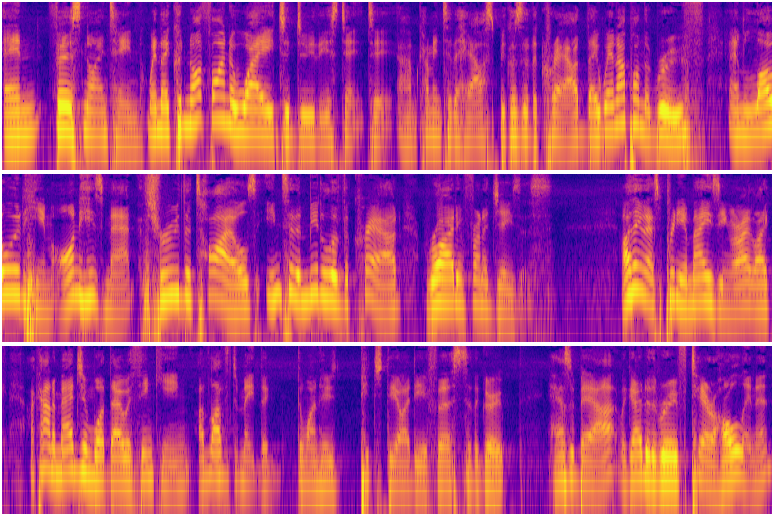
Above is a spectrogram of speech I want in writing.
And verse 19, when they could not find a way to do this, to, to um, come into the house because of the crowd, they went up on the roof and lowered him on his mat through the tiles into the middle of the crowd right in front of Jesus. I think that's pretty amazing, right? Like, I can't imagine what they were thinking. I'd love to meet the, the one who pitched the idea first to the group. How's about we go to the roof, tear a hole in it,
